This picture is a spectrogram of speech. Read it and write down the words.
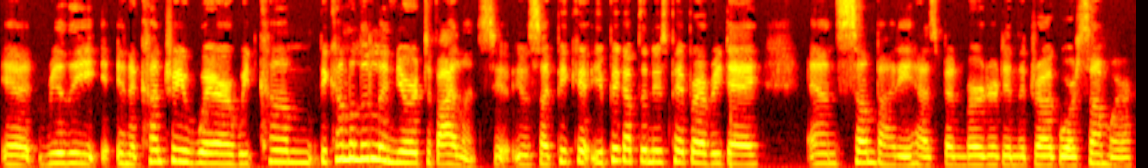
it really in a country where we'd come become a little inured to violence. It, it was like pick, you pick up the newspaper every day, and somebody has been murdered in the drug war somewhere.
